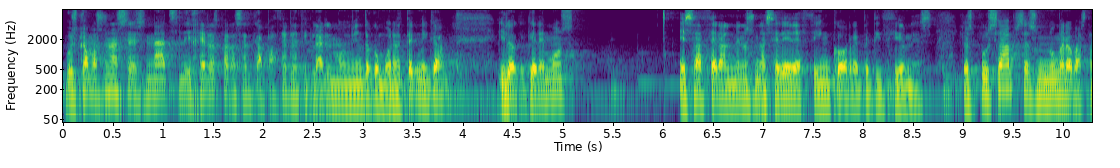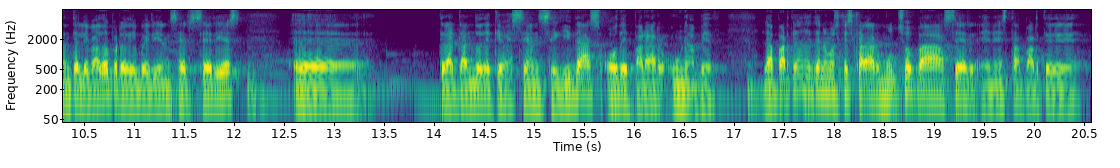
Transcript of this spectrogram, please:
Buscamos unos snatch ligeros para ser capaces de ciclar el movimiento con buena técnica y lo que queremos es hacer al menos una serie de 5 repeticiones. Los push-ups es un número bastante elevado, pero deberían ser series eh, tratando de que sean seguidas o de parar una vez. La parte donde tenemos que escalar mucho va a ser en esta parte de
